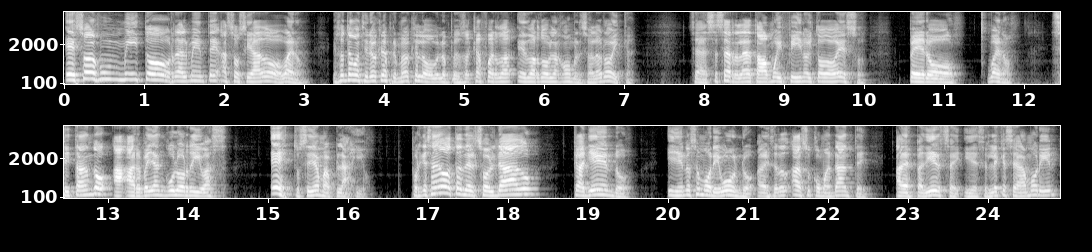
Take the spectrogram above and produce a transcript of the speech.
eso es un mito realmente asociado. Bueno, eso tengo entendido que el primero que lo, lo empezó a sacar fue Eduardo, Blanco con Venezuela Heroica. O sea, ese se relataba muy fino y todo eso. Pero, bueno, citando a Arbey Angulo Rivas, esto se llama plagio. Porque esa nota del soldado cayendo y yéndose moribundo a decir a su comandante a despedirse y decirle que se va a morir,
